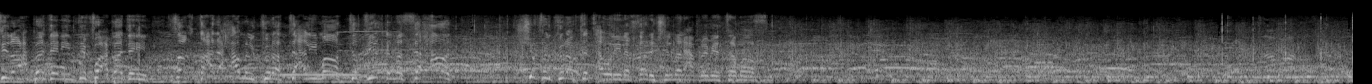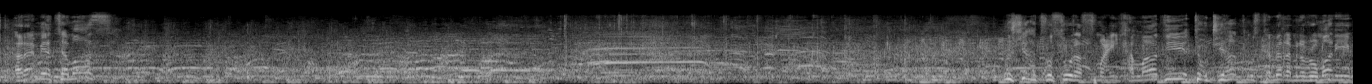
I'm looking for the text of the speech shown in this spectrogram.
صراع بدني دفاع بدني. ضغط على حامل الكرة تعليمات تضييق المساحات. شوف الكرة بتتحول إلى خارج الملعب. رمية تماس. رمية تماس. نشاهد في الصورة إسماعيل حمادي توجيهات مستمرة من الروماني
